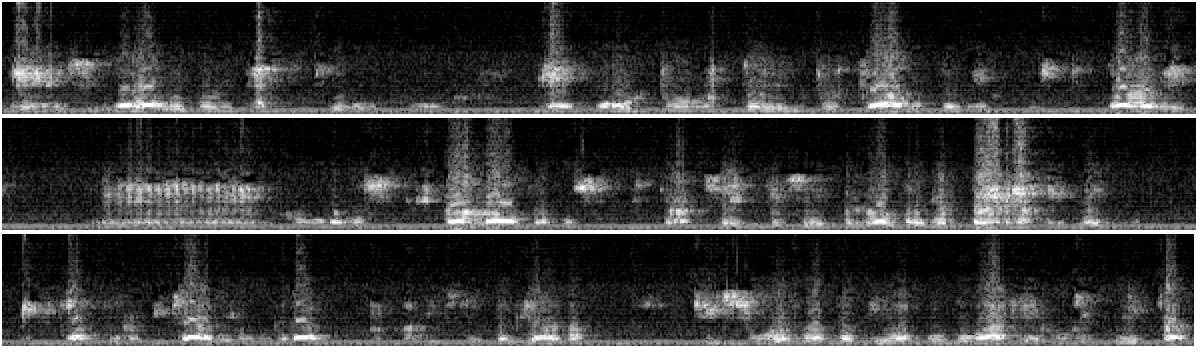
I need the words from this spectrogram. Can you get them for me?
eh, si muove con le tempi di è molto attento e cauto nel presentare eh, una possibilità, l'altra possibilità, sente sempre l'altra campagna e è un campo radicale, un grande giornalista italiano che sulla trattativa automatica cosiddetta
